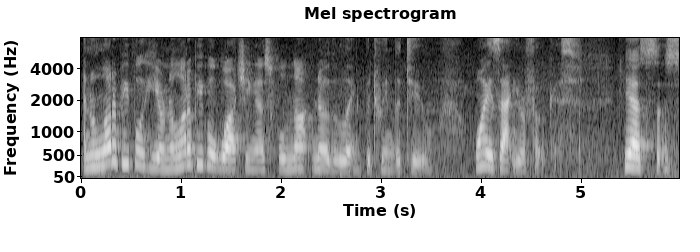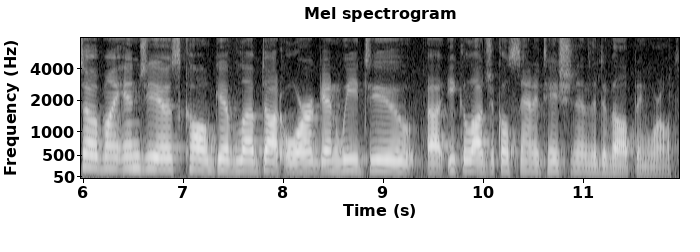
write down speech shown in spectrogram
And a lot of people here and a lot of people watching us will not know the link between the two. Why is that your focus? Yes, so my NGO is called givelove.org, and we do uh, ecological sanitation in the developing world.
